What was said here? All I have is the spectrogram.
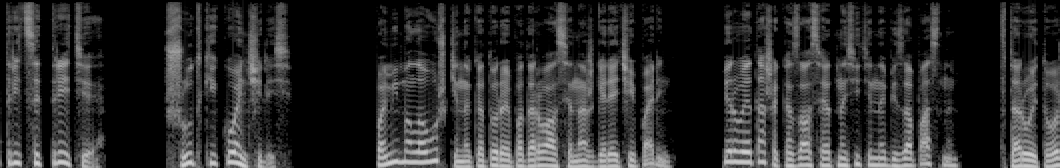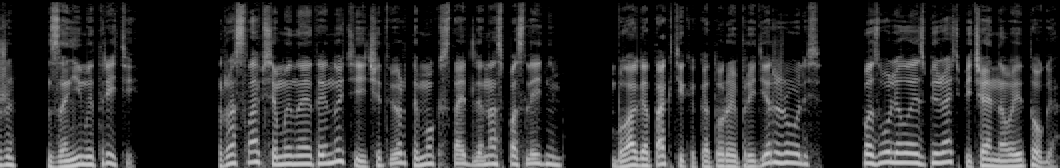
33. Шутки кончились. Помимо ловушки, на которой подорвался наш горячий парень, первый этаж оказался относительно безопасным, второй тоже, за ним и третий. Расслабься мы на этой ноте, и четвертый мог стать для нас последним. Благо тактика, которой придерживались, позволила избежать печального итога.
